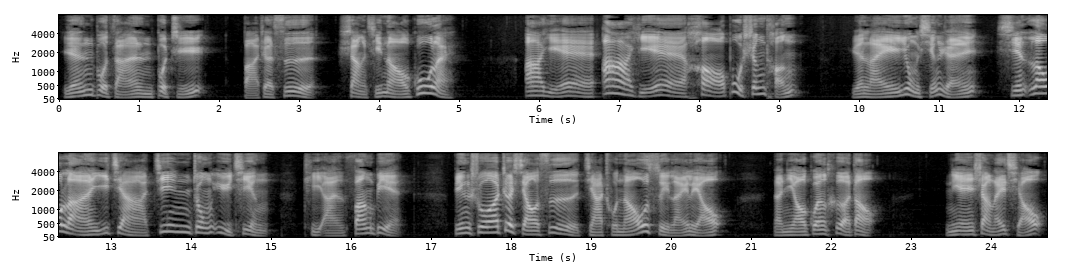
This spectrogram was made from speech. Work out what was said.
人不攒不直。把这厮上起脑箍来。”阿爷，阿爷，好不生疼！原来用行人先捞了俺一架金钟玉磬，替俺方便，并说这小厮夹出脑髓来了。那鸟官喝道：“撵上来瞧。”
